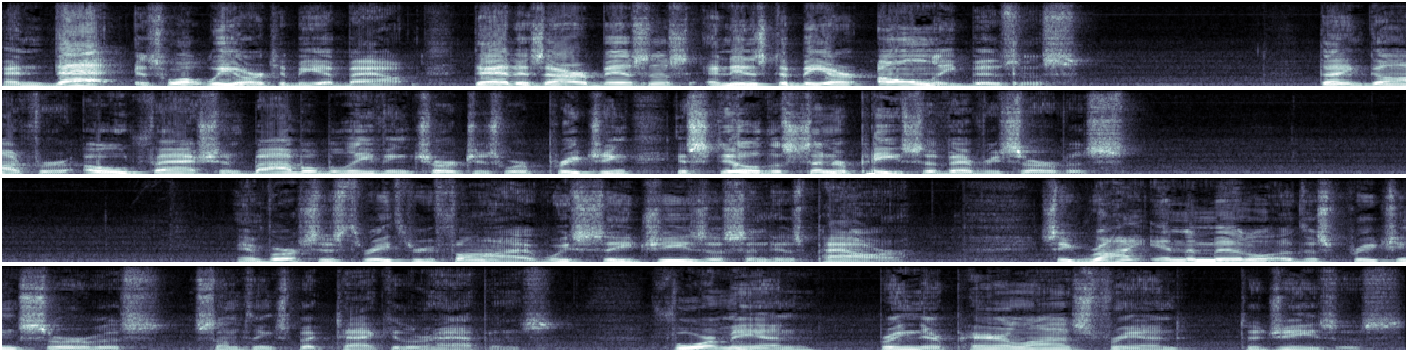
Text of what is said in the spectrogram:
and that is what we are to be about. That is our business, and it is to be our only business. Thank God for old fashioned Bible believing churches where preaching is still the centerpiece of every service. In verses 3 through 5, we see Jesus and his power. See, right in the middle of this preaching service, something spectacular happens. Four men bring their paralyzed friend to Jesus.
